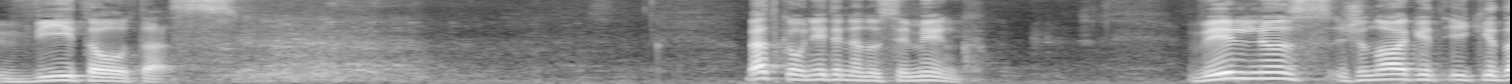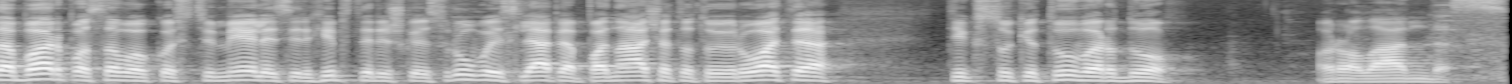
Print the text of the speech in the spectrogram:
Vytautas. Bet kaunietė nenusimink. Vilnius, žinokit, iki dabar po savo kostiumėliais ir hipsteriškais rūbais slepia panašią tatuiruotę, tik su kitu vardu - Rolandas.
